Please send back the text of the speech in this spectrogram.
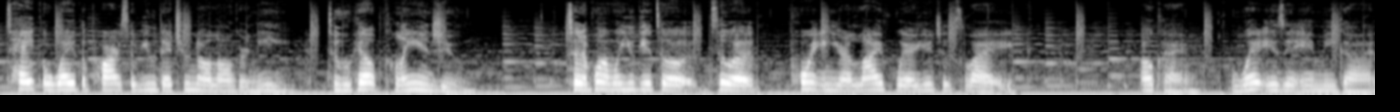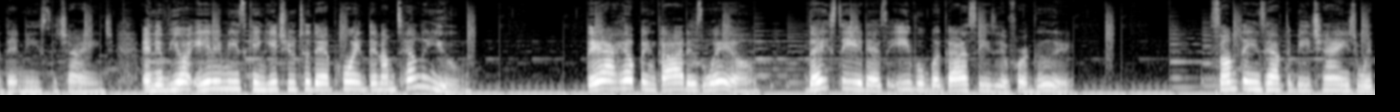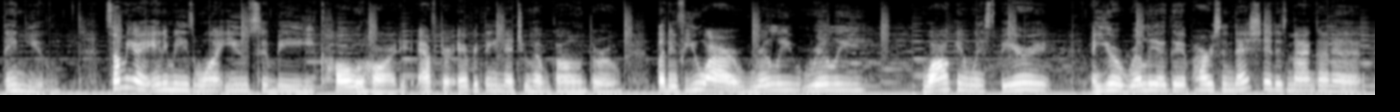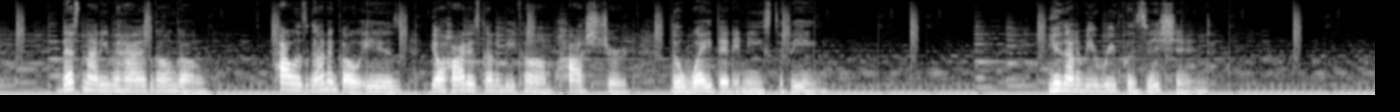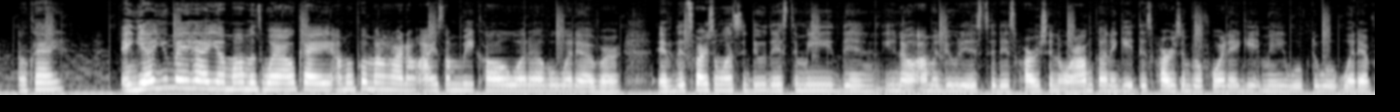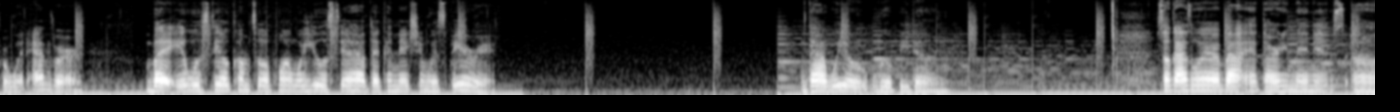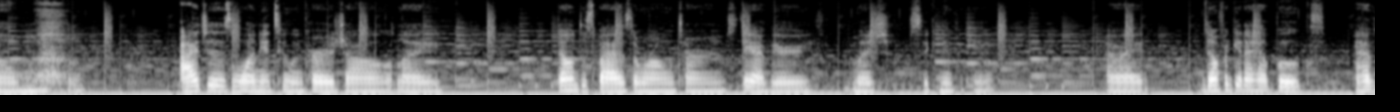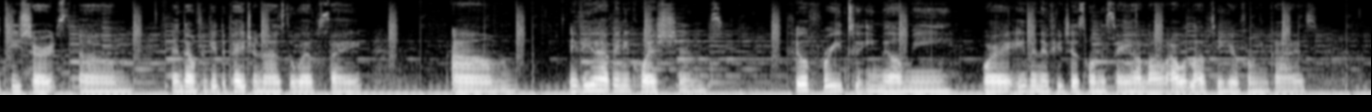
take away the parts of you that you no longer need to help cleanse you to the point where you get to a, to a point in your life where you're just like okay what is it in me, God, that needs to change? And if your enemies can get you to that point, then I'm telling you, they are helping God as well. They see it as evil, but God sees it for good. Some things have to be changed within you. Some of your enemies want you to be cold hearted after everything that you have gone through. But if you are really, really walking with spirit and you're really a good person, that shit is not gonna that's not even how it's going to go. How it's going to go is your heart is going to become postured the way that it needs to be. You're going to be repositioned. Okay? And yeah, you may have your moments where, okay, I'm going to put my heart on ice. I'm going to be cold, whatever, whatever. If this person wants to do this to me, then, you know, I'm going to do this to this person, or I'm going to get this person before they get me, whoop de whoop, whatever, whatever. But it will still come to a point where you will still have that connection with spirit. That will will be done. So guys, we're about at 30 minutes. Um I just wanted to encourage y'all like don't despise the wrong turns. They are very much significant. All right. Don't forget I have books. I have t-shirts. Um, and don't forget to patronize the website. Um, if you have any questions, feel free to email me, or even if you just want to say hello, I would love to hear from you guys.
